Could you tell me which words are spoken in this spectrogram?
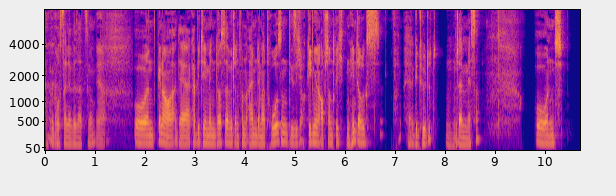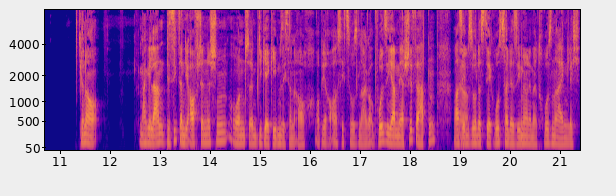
Ein Großteil der Besatzung. Ja. Und genau, der Kapitän Mendoza wird dann von einem der Matrosen, die sich auch gegen den Aufstand richten, hinterrücks äh, getötet Mhm. mit einem Messer. Und genau, Magellan besiegt dann die Aufständischen und ähm, die ergeben sich dann auch ob ihre aussichtslosen Lage. Obwohl sie ja mehr Schiffe hatten, war es Ja. eben so, dass der Großteil der Seemänner und der Matrosen eigentlich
